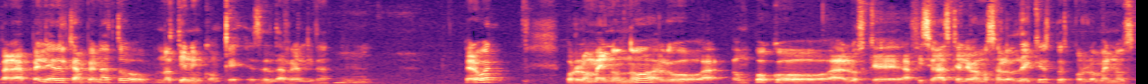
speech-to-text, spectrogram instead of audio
para pelear el campeonato no tienen con qué, esa es la realidad. Pero bueno, por lo menos, ¿no? Algo, un poco a los que aficionados que le vamos a los Lakers, pues por lo menos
